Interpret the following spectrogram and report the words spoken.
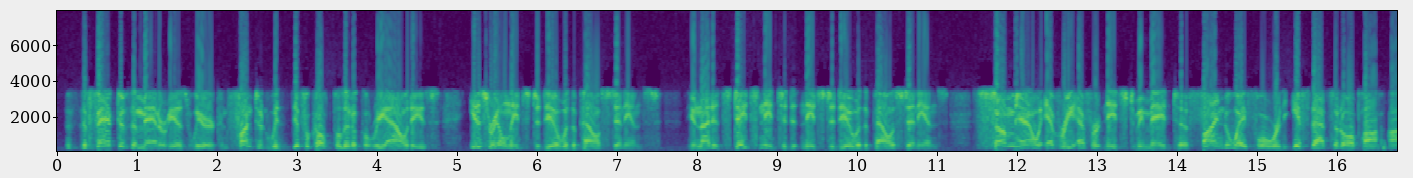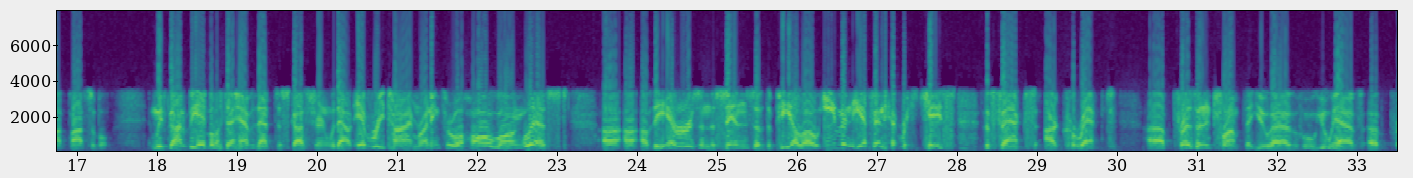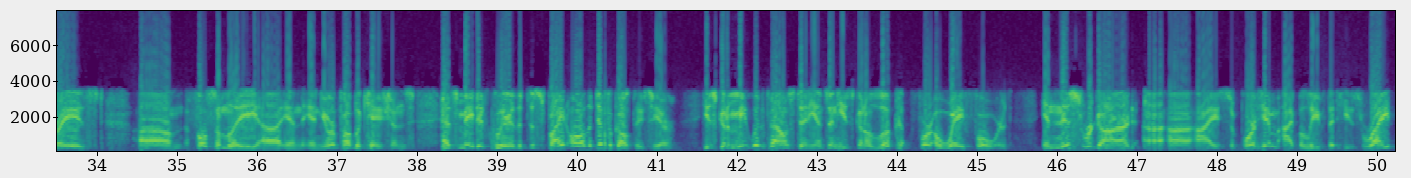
The fact of the matter is, we are confronted with difficult political realities. Israel needs to deal with the Palestinians. The United States need to, needs to deal with the Palestinians. Somehow, every effort needs to be made to find a way forward, if that's at all po- uh, possible. And we've got to be able to have that discussion without every time running through a whole long list uh, uh, of the errors and the sins of the PLO, even if in every case the facts are correct. Uh, President Trump, that you have, who you have uh, praised um, fulsomely uh, in, in your publications, has made it clear that despite all the difficulties here, he's going to meet with the Palestinians and he's going to look for a way forward. In this regard, uh, uh, I support him. I believe that he's right.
